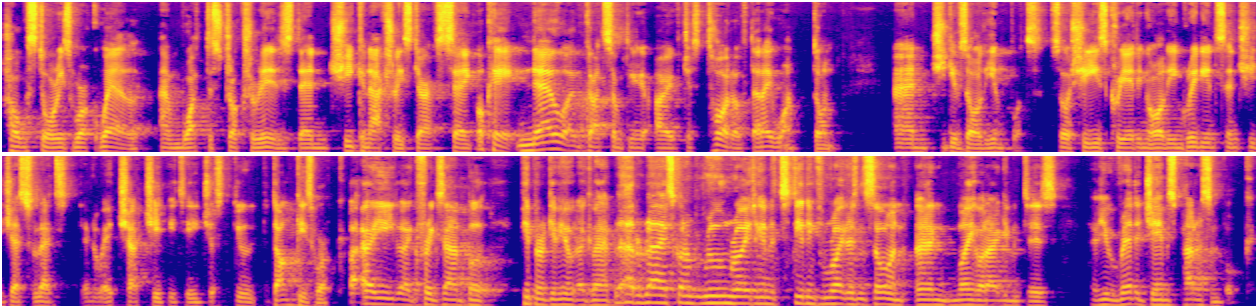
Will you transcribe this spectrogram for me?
how stories work well and what the structure is, then she can actually start saying, okay, now I've got something I've just thought of that I want done. And she gives all the inputs. So she's creating all the ingredients and she just lets, in a way, Chat GPT just do the donkey's work. I like, for example, people are giving out like blah, blah, blah, it's going to ruin writing and it's stealing from writers and so on. And my whole argument is, have you read a James Patterson book?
